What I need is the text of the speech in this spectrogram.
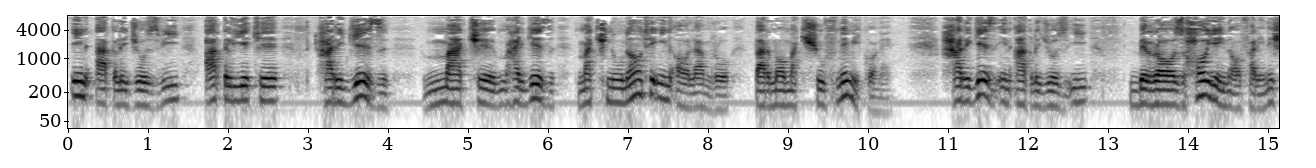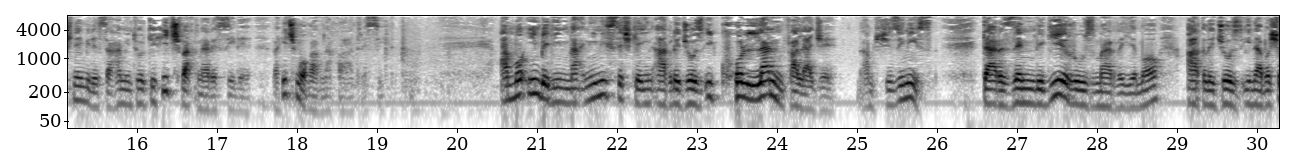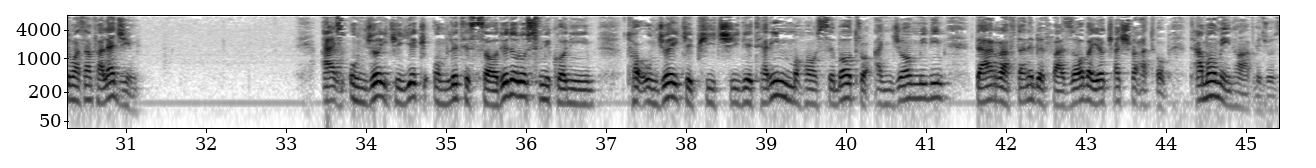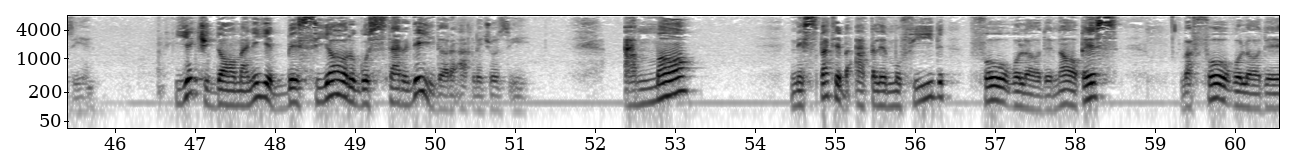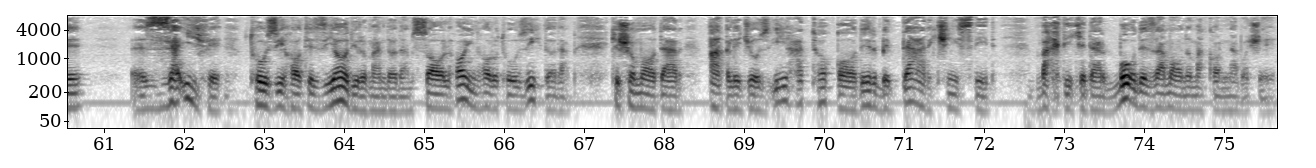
این عقل جزوی عقلیه که هرگز مک... هرگز مکنونات این عالم رو بر ما مکشوف نمی‌کنه. هرگز این عقل جزئی به رازهای این آفرینش نمی‌رسه. همینطور که هیچ وقت نرسیده و هیچ موقع نخواهد رسید. اما این بدین معنی نیستش که این عقل جزئی کلا فلجه. هم چیزی نیست. در زندگی روزمره ما عقل جزئی نباشه ما اصلا فلجیم. از اونجایی که یک املت ساده درست می‌کنیم تا اونجایی که پیچیده ترین محاسبات رو انجام میدیم در رفتن به فضا و یا کشف اتم. تمام اینها عقل جزئیه. یک دامنه بسیار گسترده ای داره عقل جزئی. اما نسبت به عقل مفید فوق العاده ناقص و فوق العاده ضعیفه. توضیحات زیادی رو من دادم. سالها اینها رو توضیح دادم که شما در عقل جزئی حتی قادر به درک نیستید. وقتی که در بعد زمان و مکان نباشه.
